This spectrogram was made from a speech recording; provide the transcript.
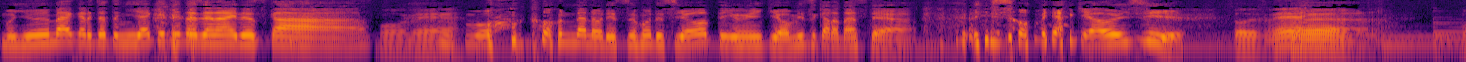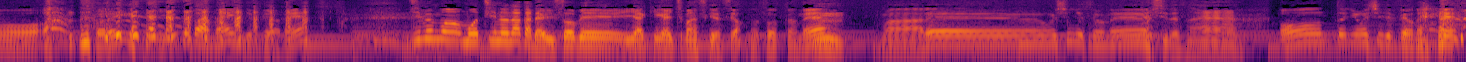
もう言う前からちょっとにやけてたじゃないですか。もうね、もう、こんなのレッスン4ですよっていう雰囲気を自ら出して、磯辺焼きは美味しい。そうですうね。ん。もう、それ以外に言うことはないんですよね。自分も餅の中では磯辺焼きが一番好きですよ。そうですよね。うんまあ、あれ、美味しいですよ美ね味。しいですね。本当に美味しいですよね。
